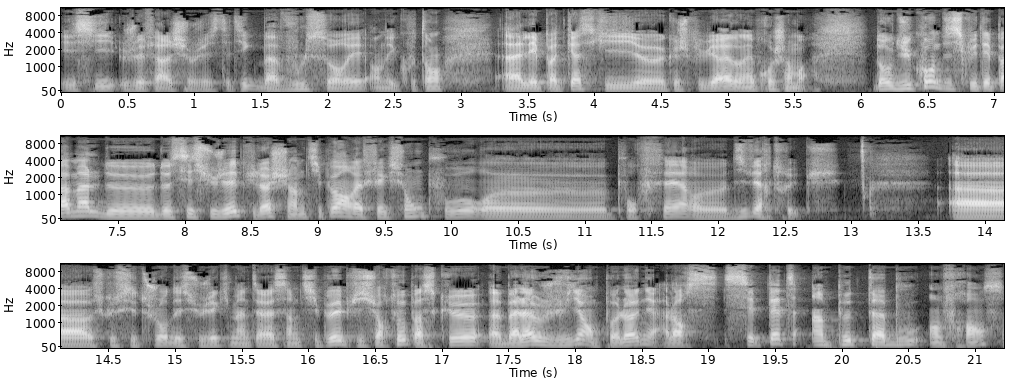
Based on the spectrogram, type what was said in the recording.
et si je vais faire la chirurgie esthétique, bah vous le saurez en écoutant euh, les podcasts qui, euh, que je publierai dans les prochains mois. Donc du coup, on discutait pas mal de, de ces sujets. Puis là, je suis un petit peu en réflexion pour euh, pour faire euh, divers trucs. Euh, parce que c'est toujours des sujets qui m'intéressent un petit peu, et puis surtout parce que euh, bah là où je vis en Pologne, alors c'est peut-être un peu tabou en France.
